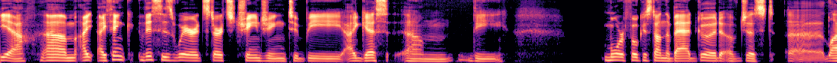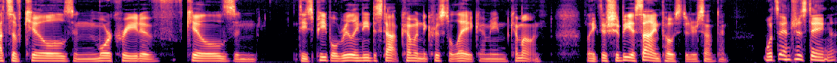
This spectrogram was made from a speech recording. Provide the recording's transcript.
Yeah, um, I I think this is where it starts changing to be, I guess, um, the more focused on the bad good of just uh, lots of kills and more creative kills, and these people really need to stop coming to Crystal Lake. I mean, come on, like there should be a sign posted or something. What's interesting,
